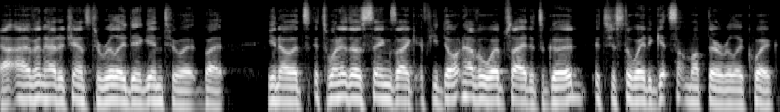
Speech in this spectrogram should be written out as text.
I I haven't had a chance to really dig into it, but you know, it's it's one of those things like if you don't have a website, it's good. It's just a way to get something up there really quick.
